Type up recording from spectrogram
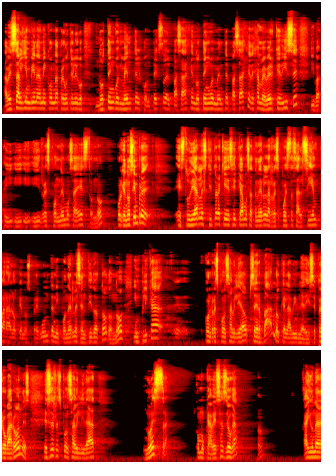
A veces alguien viene a mí con una pregunta y le digo, no tengo en mente el contexto del pasaje, no tengo en mente el pasaje, déjame ver qué dice y, respondemos a esto, ¿no? Porque no siempre estudiar la escritura quiere decir que vamos a tener las respuestas al 100 para lo que nos pregunten y ponerle sentido a todo, ¿no? Implica eh, con responsabilidad observar lo que la Biblia dice. Pero varones, esa es responsabilidad nuestra, como cabezas de hogar. Hay una,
